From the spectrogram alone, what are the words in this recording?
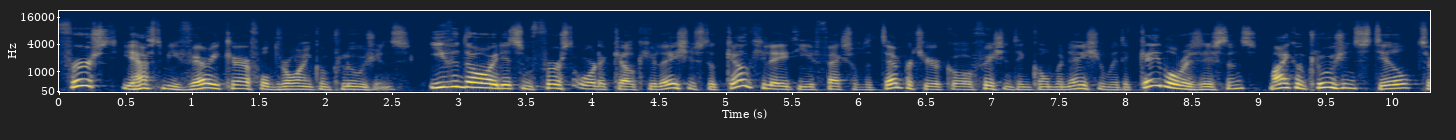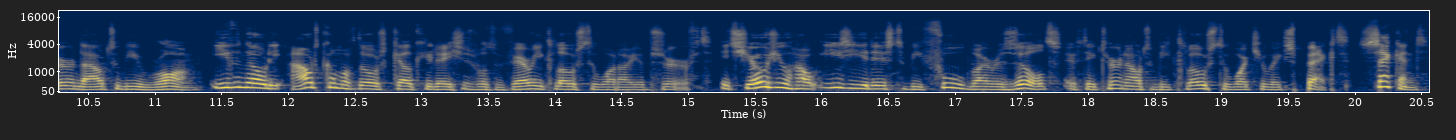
First, you have to be very careful drawing conclusions. Even though I did some first order calculations to calculate the effects of the temperature coefficient in combination with the cable resistance, my conclusions still turned out to be wrong, even though the outcome of those calculations was very close to what I observed. It shows you how easy it is to be fooled by results if they turn out to be close to what you expect. Second,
